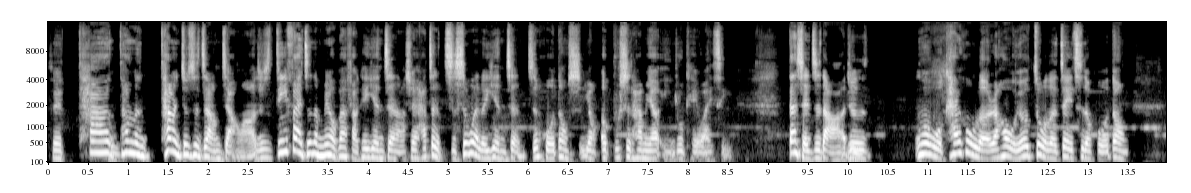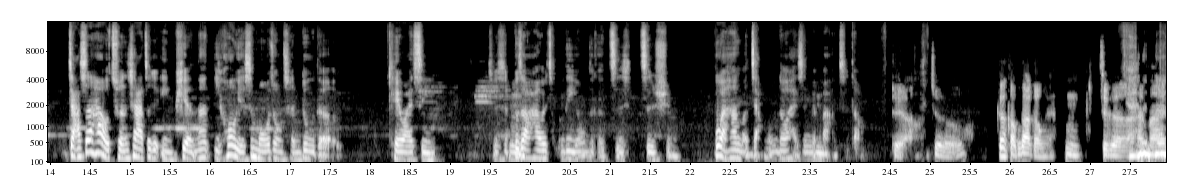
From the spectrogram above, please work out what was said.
所以他他们他们就是这样讲啊，就是 DeFi 真的没有办法可以验证啊，所以他这个只是为了验证，只是活动使用，而不是他们要引入 KYC。但谁知道啊？就是因为我开户了，然后我又做了这一次的活动，假设他有存下这个影片，那以后也是某种程度的 KYC，就是不知道他会怎么利用这个资资讯。不管他怎么讲，我们都还是没办法知道。对啊，就。这搞不大懂哎，嗯，这个还蛮，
